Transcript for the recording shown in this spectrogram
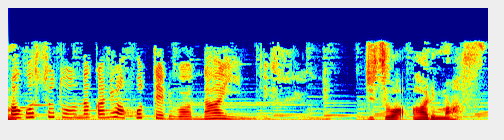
パゴス諸島の中にはホテルはないんですよね。実はあります。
